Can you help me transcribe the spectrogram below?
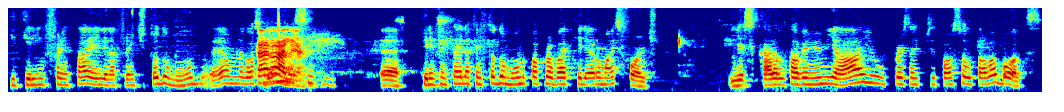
que queria enfrentar ele na frente de todo mundo. É um negócio Caralho. bem assim. É, queria enfrentar ele na frente de todo mundo para provar que ele era o mais forte. E esse cara lutava MMA e o personagem principal só lutava boxe.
